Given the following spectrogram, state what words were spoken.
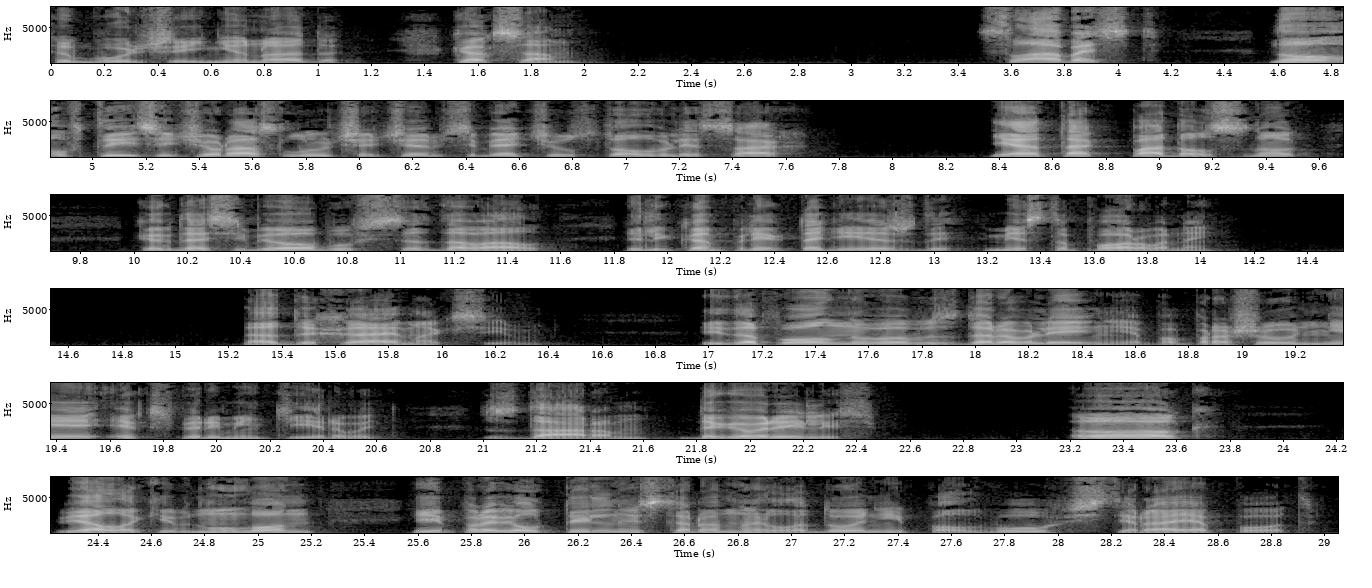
Больше и не надо. Как сам? Слабость, но в тысячу раз лучше, чем себя чувствовал в лесах. Я так падал с ног, когда себе обувь создавал или комплект одежды вместо порванной. Отдыхай, Максим. И до полного выздоровления попрошу не экспериментировать с даром. Договорились? Ок, вяло кивнул он и провел тыльной стороной ладони по лбу, стирая пот.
